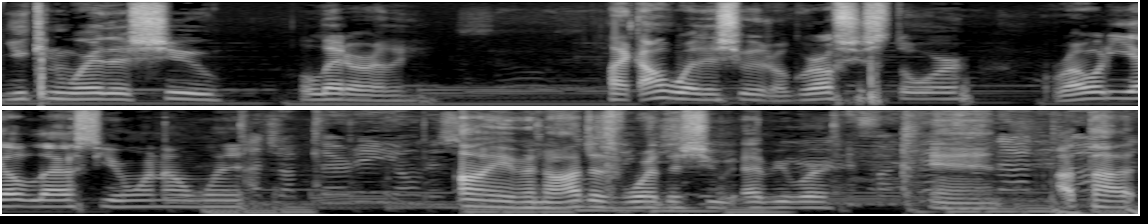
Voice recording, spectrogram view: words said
you can wear this shoe literally. Like I wore this shoe at a grocery store, rodeo last year when I went. I don't even know. I just wore this shoe everywhere, and I thought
